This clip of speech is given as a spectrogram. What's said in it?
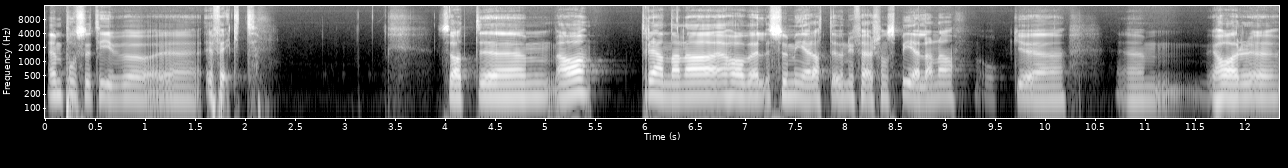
en positiv eh, effekt. Så att, eh, ja, tränarna har väl summerat det ungefär som spelarna. Och eh, ehm, vi har eh,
